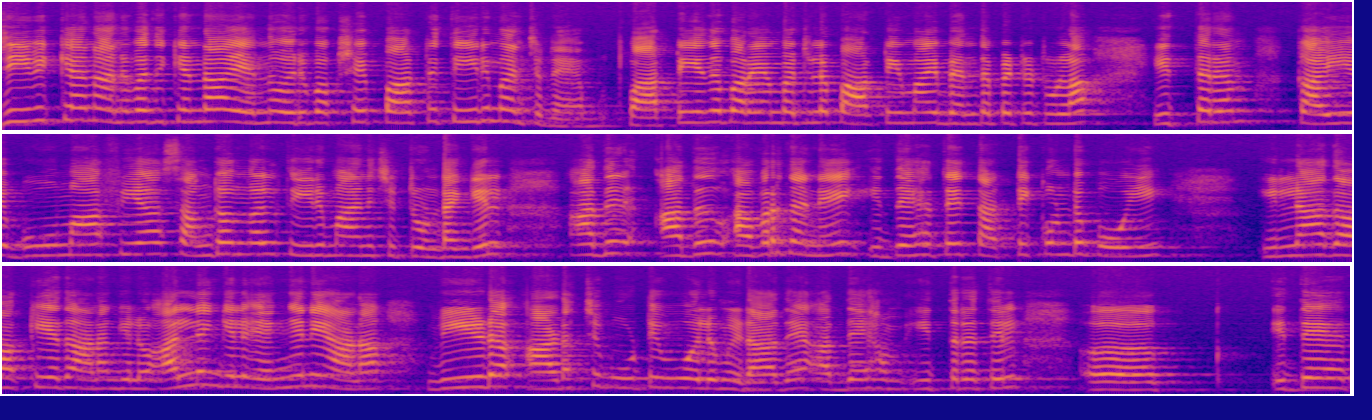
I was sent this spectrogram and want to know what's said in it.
ജീവിക്കാൻ അനുവദിക്കേണ്ട എന്ന് ഒരു പക്ഷേ പാർട്ടി തീരുമാനിച്ചിട്ടുണ്ട്. പാർട്ടി എന്ന് പറയാൻ പറ്റില്ല പാർട്ടിയുമായി ബന്ധപ്പെട്ടിട്ടുള്ള ഇത്തരം കൈ ഭൂമാഫിയ സംഘങ്ങൾ തീരുമാനിച്ചിട്ടുണ്ടെങ്കിൽ അത് അത് അവർ തന്നെ ഇദ്ദേഹത്തെ തട്ടിക്കൊണ്ടുപോയി ഇല്ലാതാക്കിയതാണെങ്കിലോ അല്ലെങ്കിൽ എങ്ങനെയാണ് വീട് അടച്ചു പൂട്ടി പോലും ഇടാതെ അദ്ദേഹം ഇത്തരത്തിൽ ഇദ്ദേഹം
